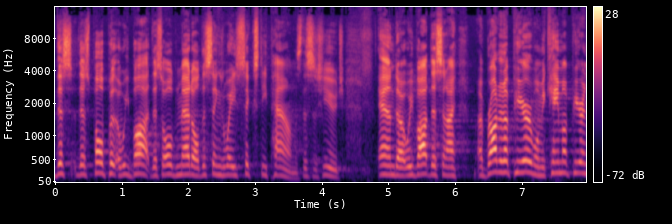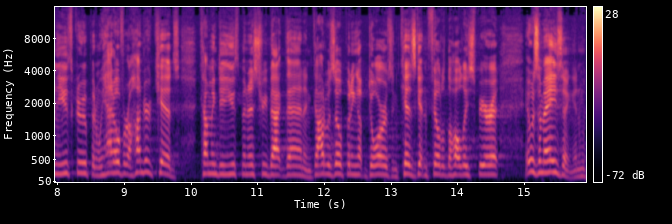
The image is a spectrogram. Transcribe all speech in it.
this, this pulpit that we bought, this old metal, this thing weighs 60 pounds. This is huge and uh, we bought this and I, I brought it up here when we came up here in the youth group and we had over 100 kids coming to youth ministry back then and god was opening up doors and kids getting filled with the holy spirit. It was amazing and we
